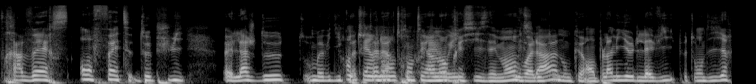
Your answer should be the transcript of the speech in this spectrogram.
traverse en fait depuis l'âge de, on m'avait dit quoi tout à l'heure, 31 ans précisément, voilà, donc en plein milieu de la vie, peut-on dire,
